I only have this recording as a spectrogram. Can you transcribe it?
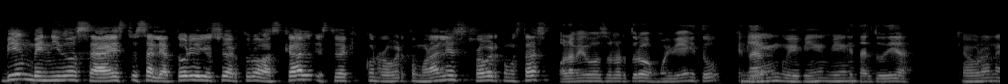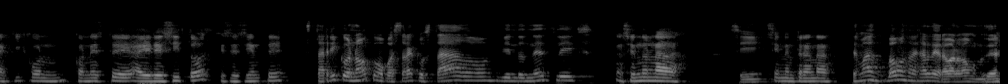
Bienvenidos a Esto es Aleatorio, yo soy Arturo Bascal, estoy aquí con Roberto Morales. Robert, ¿cómo estás? Hola amigos, hola Arturo, muy bien, ¿y tú? ¿Qué tal? Bien, güey, bien, bien. ¿Qué tal tu día? Cabrón, aquí con, con este airecito que se siente Está rico, ¿no? Como para estar acostado, viendo Netflix. haciendo nada, Sí. sin entrenar. Además, vamos a dejar de grabar, vámonos ya.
